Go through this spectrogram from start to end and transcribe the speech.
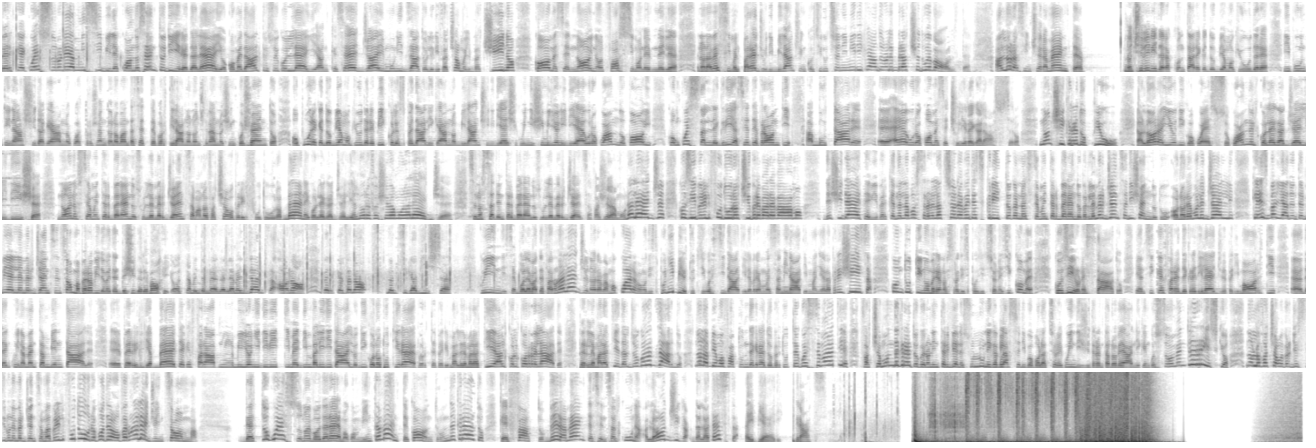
perché questo non è ammissibile. Quando sento dire da lei o come da altri suoi colleghi, anche se è già immunizzato, gli rifacciamo il vaccino, come se noi non, fossimo nelle, non avessimo il pareggio di bilancio in Costituzione, mi ricadono le braccia due volte. Allora, sinceramente, non ci venite a raccontare che dobbiamo chiudere i punti nascita che hanno 497 porti l'anno, non ce ne hanno 500, oppure che dobbiamo chiudere piccoli ospedali che hanno bilanci di 10-15 milioni di euro, quando poi con questa allegria siete pronti a buttare eh, euro come se ce li regalassero. Non ci credo più. Allora io dico questo, quando il collega Gelli dice noi non stiamo intervenendo sull'emergenza ma noi facciamo per il futuro, bene collega Gelli, allora facevamo una legge, intervenendo sull'emergenza, facevamo una legge, così per il futuro ci preparavamo. Decidetevi, perché nella vostra relazione avete scritto che noi stiamo intervenendo per l'emergenza, dicendo tu, onorevole Gelli, che è sbagliato intervenire nell'emergenza, insomma, però vi dovete decidere voi o stiamo intervenendo nell'emergenza o no, perché sennò non si capisce. Quindi se volevate fare una legge noi eravamo qua, eravamo disponibili e tutti questi dati li avremmo esaminati in maniera precisa con tutti i numeri a nostra disposizione. Siccome così non è stato e anziché fare decreti legge per i morti eh, da inquinamento ambientale, eh, per il diabete che farà mh, milioni di vittime e di invalidità e lo dicono tutti i report, per le malattie alcol correlate, per le malattie dal gioco d'azzardo, non abbiamo fatto un decreto per tutte queste malattie, facciamo un decreto che non interviene sull'unica classe di popolazione 15-39 anni che in questo momento è il rischio, non lo facciamo per gestire un'emergenza ma per il futuro, potevamo fare una legge, insomma. Detto questo, noi voteremo convintamente contro un decreto che è fatto veramente senza alcuna logica dalla testa ai piedi. Grazie.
